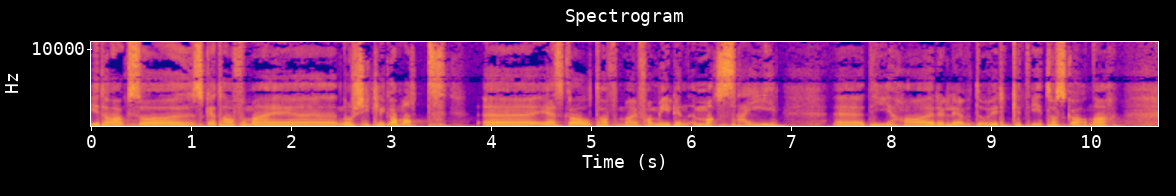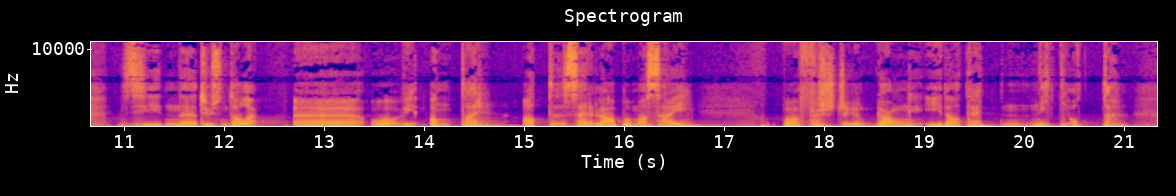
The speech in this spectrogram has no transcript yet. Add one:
I dag så skal jeg ta for meg noe skikkelig gammelt. Jeg skal ta for meg familien Massei. De har levd og virket i Toskana siden eh, 1000-tallet. Eh, Og vi antar at Serlapo Massei var første gang i da 1398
